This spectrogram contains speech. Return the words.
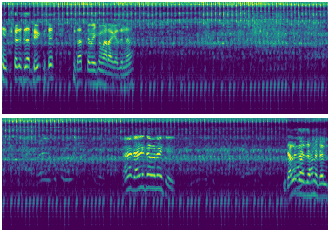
ভিতরে যা ঢুকছে তো বেশি মারা গেছে না? ডালি দেবো নাকি? ডালে দেবো যেখানে ডালে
